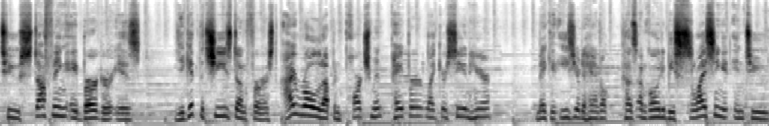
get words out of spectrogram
to stuffing a burger is you get the cheese done first. I roll it up in parchment paper like you're seeing here, make it easier to handle because I'm going to be slicing it into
